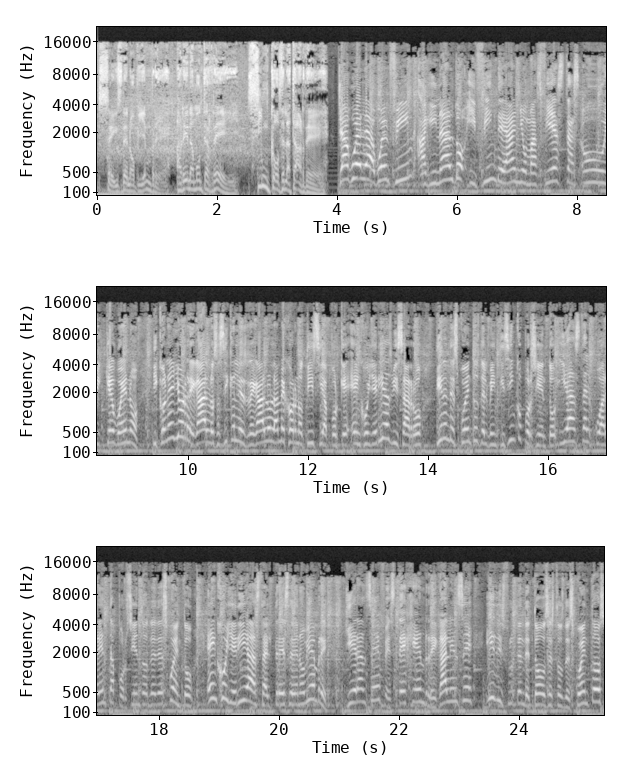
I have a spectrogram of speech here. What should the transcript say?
6 de noviembre, Arena Monterrey, 5 de la tarde. Ya huele a buen fin, aguinaldo y fin de año, más fiestas. Uy, qué bueno. Y con ello regalos, así que les regalo la mejor noticia porque en Joyerías Bizarro tienen descuentos del 25% y hasta el 40% de descuento en joyería hasta el 13 de noviembre. Quiéranse, festejen, regálense y disfruten de todos estos descuentos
